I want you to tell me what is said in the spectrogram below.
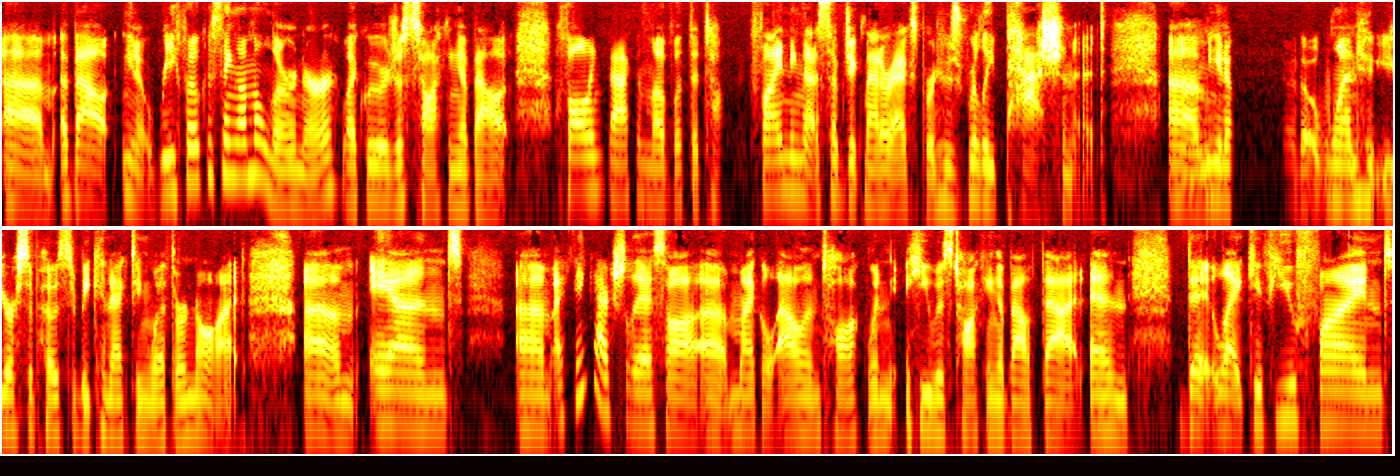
um, about you know refocusing on the learner like we were just talking about falling back in love with the topic finding that subject matter expert who's really passionate um, mm. you know the one who you're supposed to be connecting with or not. Um, and um, I think actually I saw uh, Michael Allen talk when he was talking about that, and that like if you find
